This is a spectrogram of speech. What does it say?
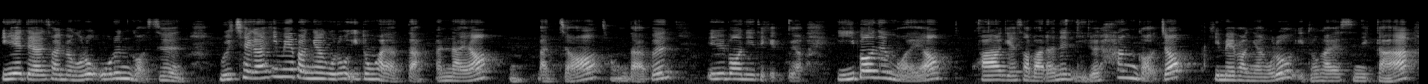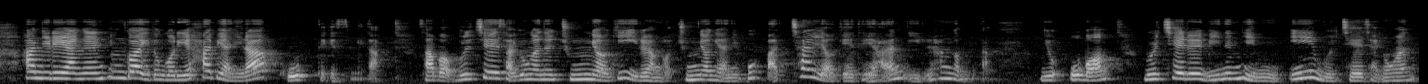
이에 대한 설명으로 옳은 것은 물체가 힘의 방향으로 이동하였다. 맞나요? 음, 맞죠? 정답은 1번이 되겠고요. 2번은 뭐예요? 과학에서 말하는 일을 한 거죠. 힘의 방향으로 이동하였으니까 한 일의 양은 힘과 이동거리의 합이 아니라 곱 되겠습니다. 4번 물체에 작용하는 중력이 일을 한 것. 중력이 아니고 마찰력에 대한 일을 한 겁니다. 5번 물체를 미는 힘이 물체에 작용한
